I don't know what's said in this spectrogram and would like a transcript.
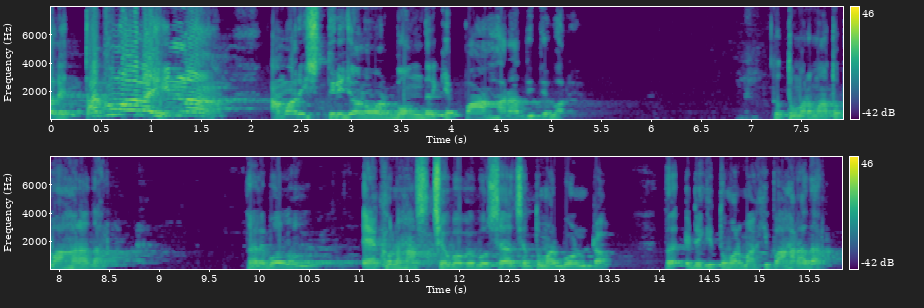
বলে, তাকুমা আলাইহিন্না আমার স্ত্রী যেন আমার বোনদেরকে পাহারা দিতে পারে। তো তোমার মা তো পাহারাদার। তাহলে বলো, এখন হাসছে, ওভাবে বসে আছে তোমার বোনটা। তা এটা কি তোমার মা কি পাহারাদার?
